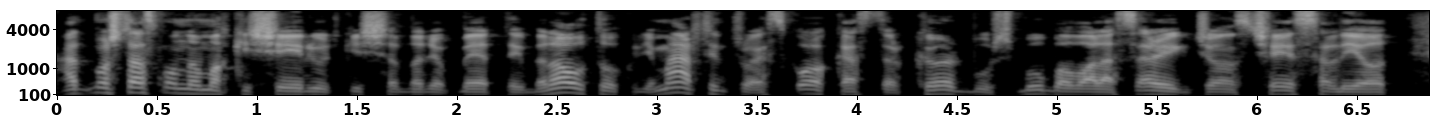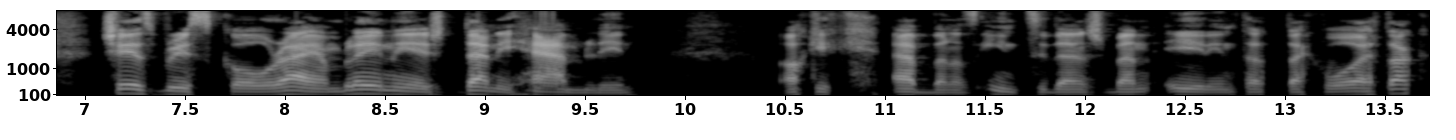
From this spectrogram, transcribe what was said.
hát most azt mondom, aki sérült kisebb-nagyobb mértékben autók, ugye Martin Truex, Cole Custer, Kurt Busch, Bubba Wallace, Eric Jones, Chase Elliott, Chase Briscoe, Ryan Blaney és Danny Hamlin akik ebben az incidensben érintettek voltak,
